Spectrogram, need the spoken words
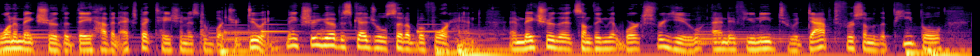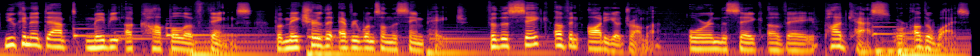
want to make sure that they have an expectation as to what you're doing. Make sure you have a schedule set up beforehand and make sure that it's something that works for you. And if you need to adapt for some of the people, you can adapt maybe a couple of things, but make sure that everyone's on the same page. For the sake of an audio drama, or in the sake of a podcast or otherwise,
